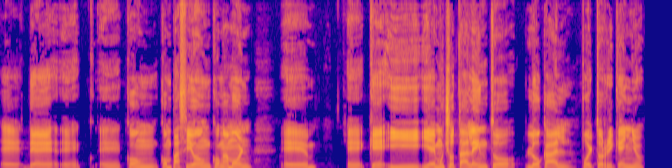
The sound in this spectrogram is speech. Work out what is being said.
eh, de, eh, con, con pasión, con amor, que, y hay mucho talento local puertorriqueño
